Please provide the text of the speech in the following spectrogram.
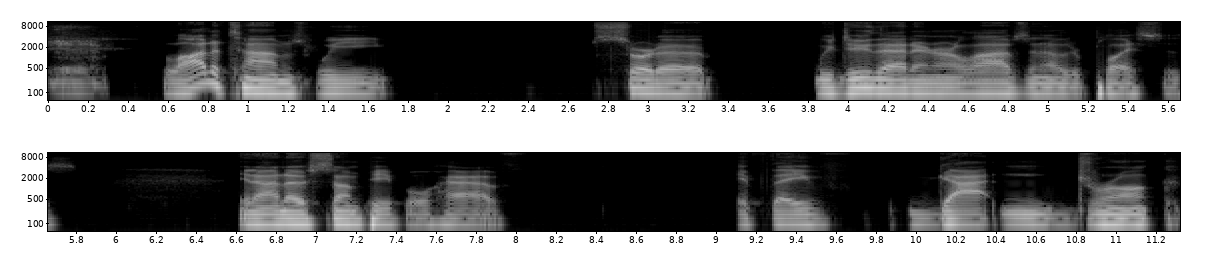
Yeah. A lot of times we sort of we do that in our lives in other places. You know, I know some people have, if they've gotten drunk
